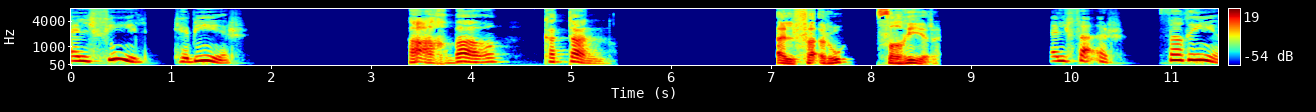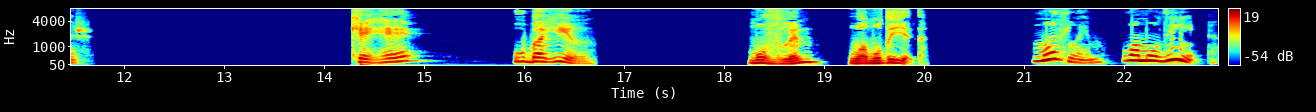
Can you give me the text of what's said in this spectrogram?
الفيل كبير. أخبار كتان الفأر صغير. الفأر صغير. كه وبهير مظلم ومضيء. مظلم ومضيء.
